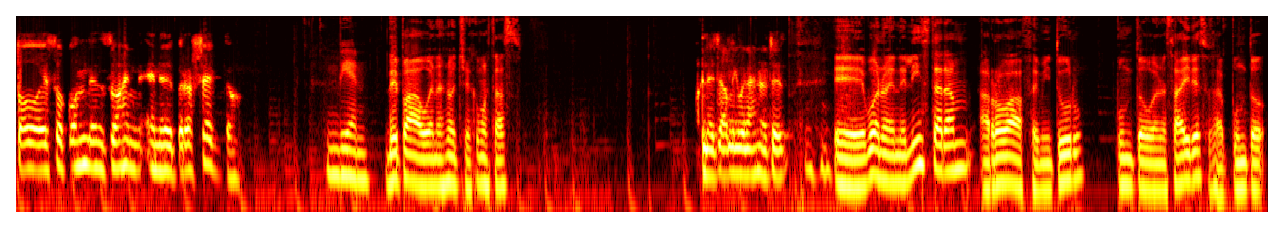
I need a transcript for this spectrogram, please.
todo eso condensó en, el proyecto. Bien. Depa, buenas noches, ¿cómo estás? Hola Charlie, buenas noches. Eh, bueno, en el Instagram, arroba femitur.buenosaires, o sea, punto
